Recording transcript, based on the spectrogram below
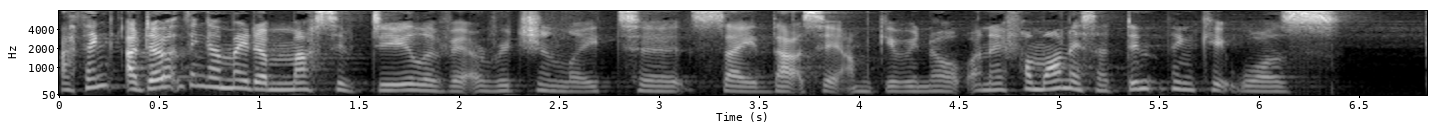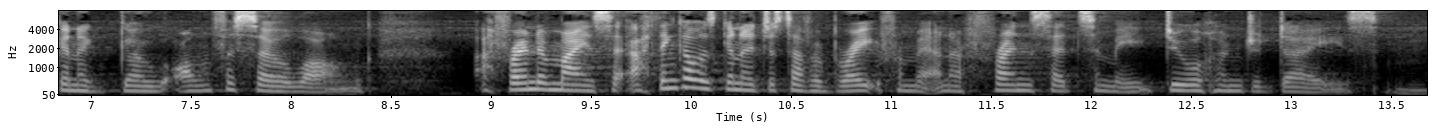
I think, I don't think I made a massive deal of it originally to say, that's it, I'm giving up. And if I'm honest, I didn't think it was going to go on for so long. A friend of mine said, I think I was going to just have a break from it. And a friend said to me, do a 100 days. Mm.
